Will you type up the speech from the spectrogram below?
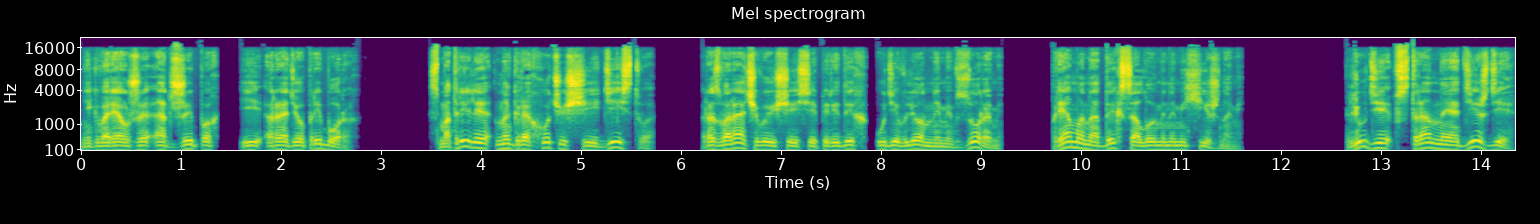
не говоря уже о джипах и радиоприборах, смотрели на грохочущие действа, разворачивающиеся перед их удивленными взорами, прямо над их соломенными хижинами. Люди в странной одежде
